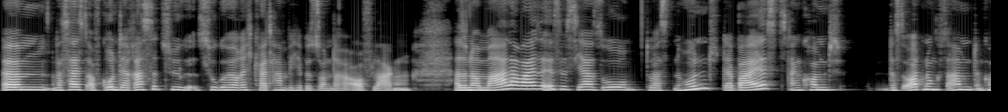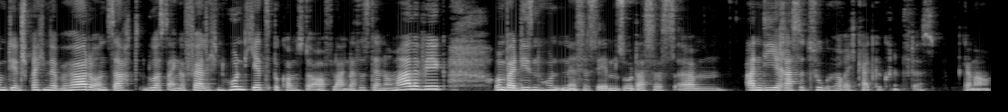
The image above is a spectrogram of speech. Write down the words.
Ähm, das heißt, aufgrund der Rassezugehörigkeit haben wir hier besondere Auflagen. Also normalerweise ist es ja so, du hast einen Hund, der beißt, dann kommt das Ordnungsamt, dann kommt die entsprechende Behörde und sagt, du hast einen gefährlichen Hund, jetzt bekommst du Auflagen. Das ist der normale Weg. Und bei diesen Hunden ist es eben so, dass es ähm, an die Rassezugehörigkeit geknüpft ist. Genau.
